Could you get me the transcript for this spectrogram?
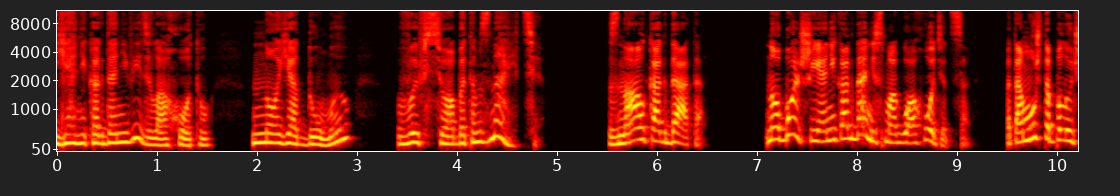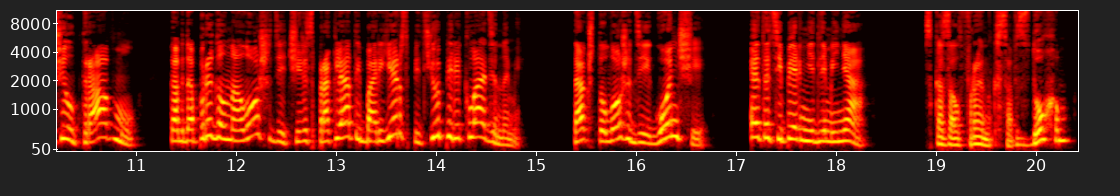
«Я никогда не видела охоту, но я думаю, вы все об этом знаете». «Знал когда-то, но больше я никогда не смогу охотиться, потому что получил травму когда прыгал на лошади через проклятый барьер с пятью перекладинами. Так что лошади и гончие — это теперь не для меня», — сказал Фрэнк со вздохом,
